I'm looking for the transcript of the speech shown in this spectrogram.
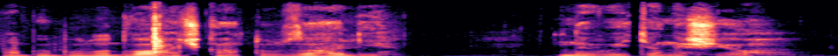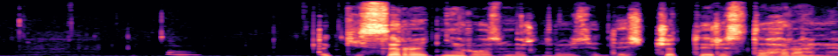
Аби було два гачка, то взагалі не витягнеш його. Такий середній розмір, друзі, десь 400 грамів.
